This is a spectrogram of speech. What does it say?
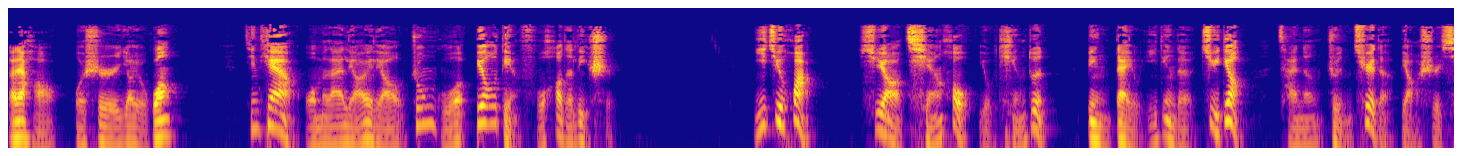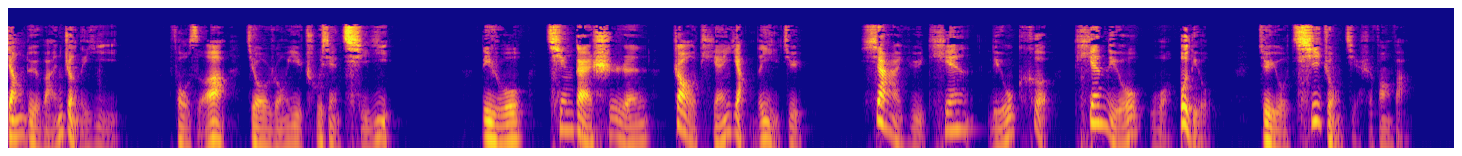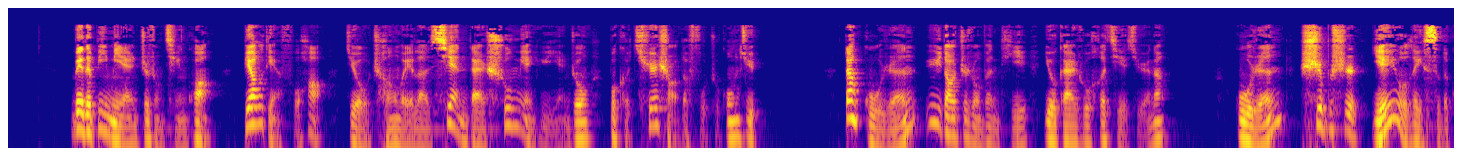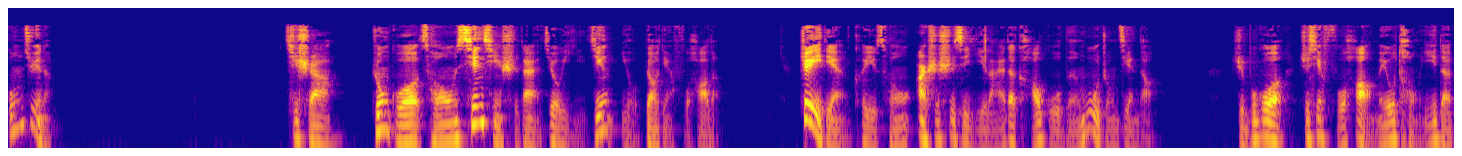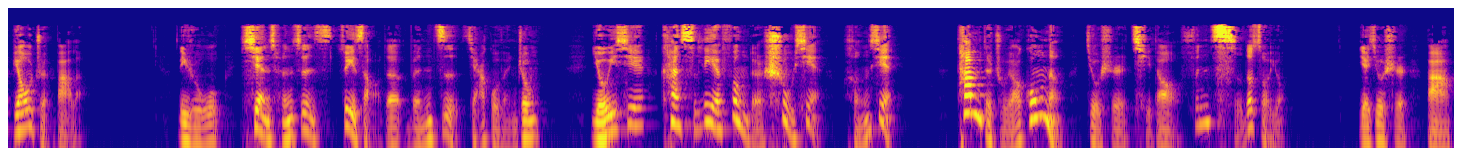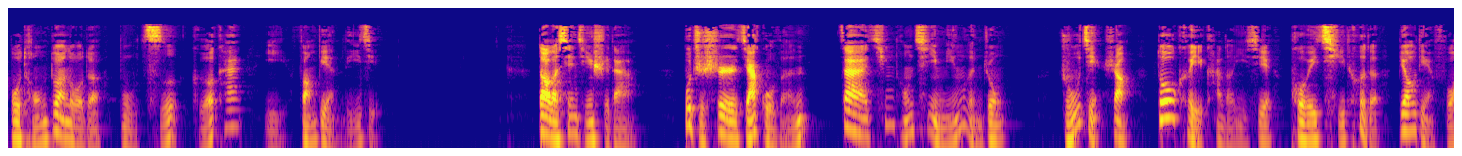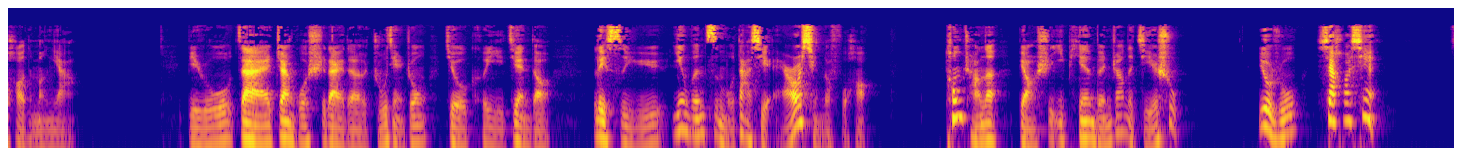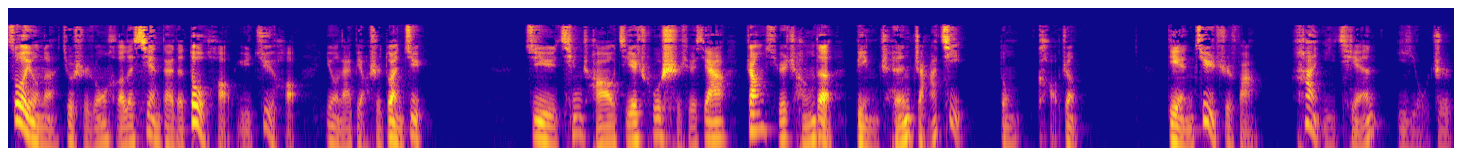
大家好，我是姚有光。今天啊，我们来聊一聊中国标点符号的历史。一句话需要前后有停顿，并带有一定的句调，才能准确的表示相对完整的意义，否则啊，就容易出现歧义。例如，清代诗人赵田养的一句“下雨天留客，天留我不留”，就有七种解释方法。为了避免这种情况，标点符号就成为了现代书面语言中不可缺少的辅助工具。但古人遇到这种问题又该如何解决呢？古人是不是也有类似的工具呢？其实啊，中国从先秦时代就已经有标点符号了，这一点可以从二十世纪以来的考古文物中见到。只不过这些符号没有统一的标准罢了。例如，现存最最早的文字甲骨文中，有一些看似裂缝的竖线、横线，它们的主要功能就是起到分词的作用，也就是把不同段落的补词隔开，以方便理解。到了先秦时代啊，不只是甲骨文，在青铜器铭文中，竹简上都可以看到一些颇为奇特的标点符号的萌芽。比如，在战国时代的竹简中，就可以见到类似于英文字母大写 L 型的符号，通常呢表示一篇文章的结束。又如下划线，作用呢就是融合了现代的逗号与句号，用来表示断句。据清朝杰出史学家张学成的《丙辰札记》中考证，点句之法，汉以前已有之。《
